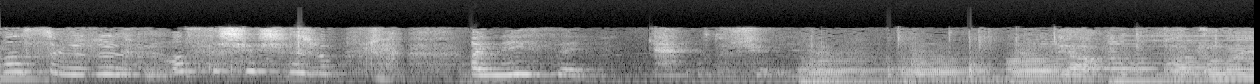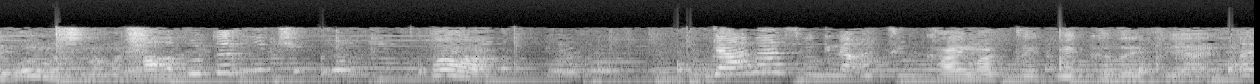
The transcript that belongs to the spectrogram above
nasıl üzüldüm nasıl şaşırdım. Ay neyse gel otur şöyle. Ya patron ayıp olmasın ama şimdi. Aa burada niye çıktı? Ha, Gelmez bugün artık. kaymaklı ekmek kadayıfı yani. Ay,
